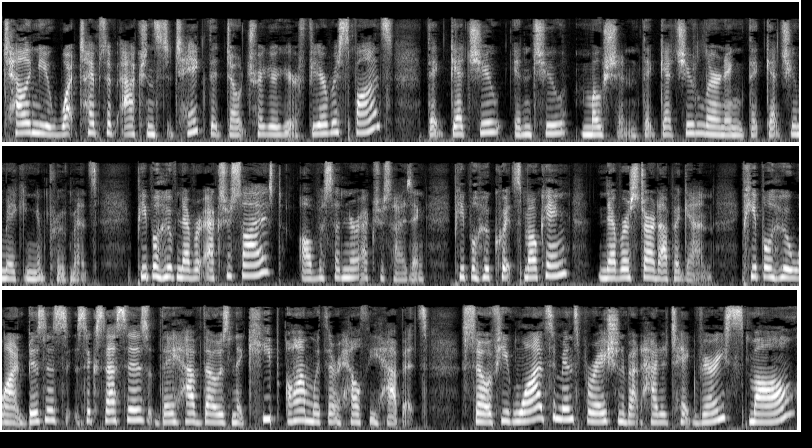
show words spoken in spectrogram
telling you what types of actions to take that don't trigger your fear response, that get you into motion, that get you learning, that get you making improvements. People who've never exercised, all of a sudden are exercising. People who quit smoking, never start up again. People who want business successes, they have those and they keep on with their healthy habits. So if you want some inspiration about how to take very small,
